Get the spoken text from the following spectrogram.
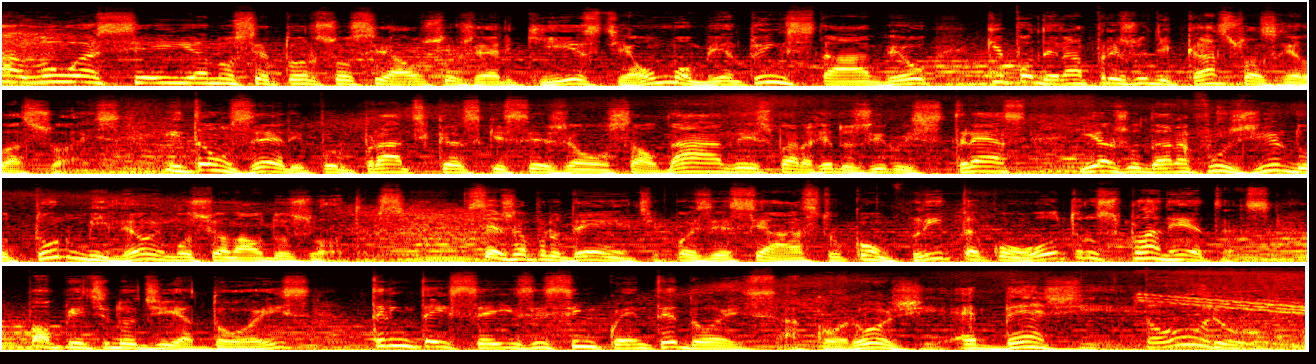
A lua cheia no setor social sugere que este é um momento instável que poderá prejudicar suas relações. Então, zele por práticas que sejam saudáveis para reduzir o estresse e ajudar a fugir do turbilhão emocional dos outros. Seja prudente, pois esse astro conflita com outros planetas. Palpite do dia 2, 36 e 52. A cor hoje é bege. Touro.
